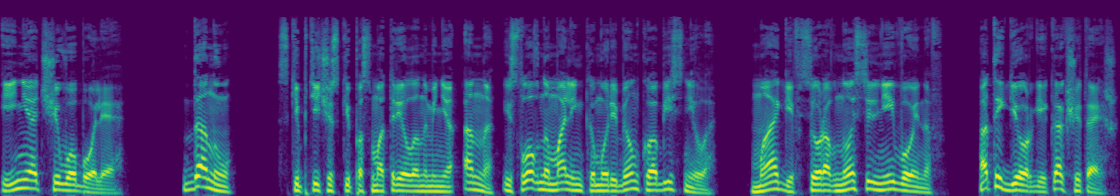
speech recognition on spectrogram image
и ни от чего более». «Да ну», – скептически посмотрела на меня Анна и словно маленькому ребенку объяснила. Маги все равно сильней воинов. А ты, Георгий, как считаешь?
